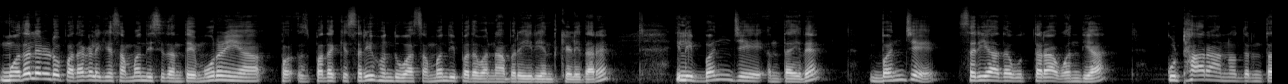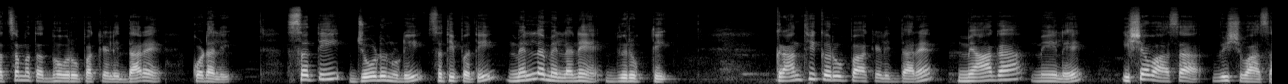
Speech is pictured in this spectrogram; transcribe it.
ಮೊದಲೆರಡು ಪದಗಳಿಗೆ ಸಂಬಂಧಿಸಿದಂತೆ ಮೂರನೆಯ ಪ, ಪದಕ್ಕೆ ಸರಿ ಹೊಂದುವ ಸಂಬಂಧಿ ಪದವನ್ನು ಬರೆಯಿರಿ ಅಂತ ಕೇಳಿದ್ದಾರೆ. ಇಲ್ಲಿ ಬಂಜೆ ಅಂತ ಇದೆ. ಬಂಜೆ ಸರಿಯಾದ ಉತ್ತರ ವಂದ್ಯ ಕುಠಾರ ಅನ್ನೋದನ್ನು ತತ್ಸಮ ತದ್ಭವ ರೂಪ ಕೇಳಿದ್ದಾರೆ, ಕೊಡಲಿ. ಸತಿ ಜೋಡು ನುಡಿ, ಸತಿಪತಿ, ಮೆಲ್ಲ ಮೆಲ್ಲನೆ ದ್ವಿರುಕ್ತಿ. ಗ್ರಾಂಥಿಕ ರೂಪ ಕೇಳಿದ್ದಾರೆ, ಮ್ಯಾಗ ಮೇಲೆ ಇಶವಾಸ ವಿಶ್ವಾಸ.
